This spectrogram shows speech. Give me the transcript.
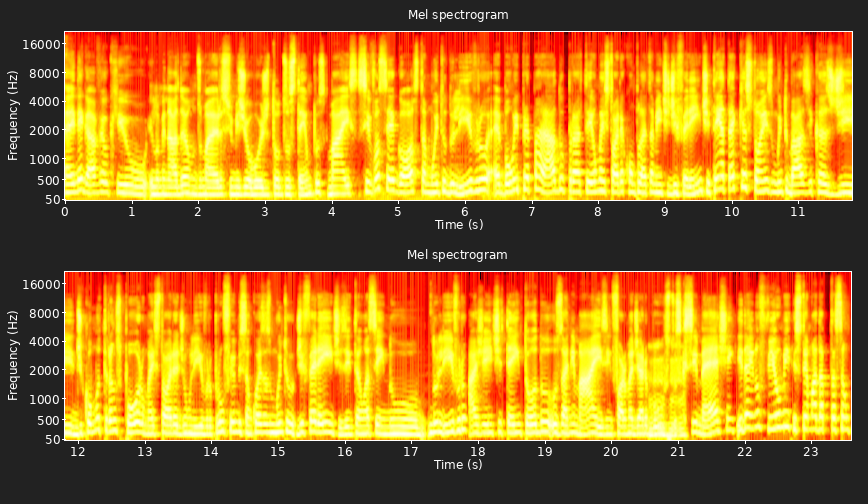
É inegável que o Iluminado é um dos maiores filmes de horror de todos os tempos, mas se você gosta muito do livro, é bom ir preparado para ter uma história completamente diferente. Tem até questões muito básicas de, de como transpor uma história de um livro para um filme, são coisas muito diferentes. Então, assim, no, no livro, a gente tem todos os animais em forma de arbustos uhum. que se mexem, e daí no filme, isso tem uma adaptação um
